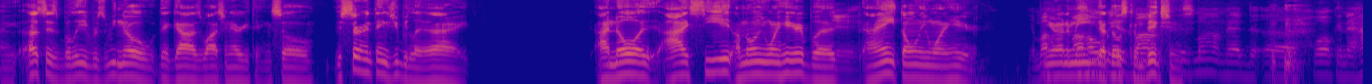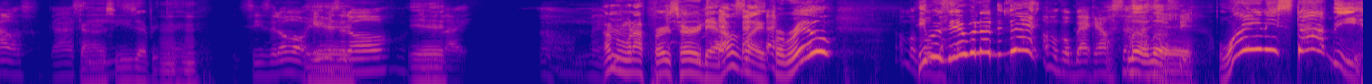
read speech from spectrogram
like, us as believers, we know that God's watching everything. So there's certain things you be like, all right, I know I see it. I'm the only one here, but Yeah. I ain't the only one here. Yeah, my- You know what I my mean? You got those his mom- convictions. his mom had to uh, walk in the house. God sees, God sees everything. Mm-hmm. he sees it all, hears it all. Yeah. like, oh man. I remember when I first heard that, I was like, for real? I'm gonna He go was back, there when I did that? I'm gonna go back outside. Look, look. Yeah. Why ain't he stop me?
